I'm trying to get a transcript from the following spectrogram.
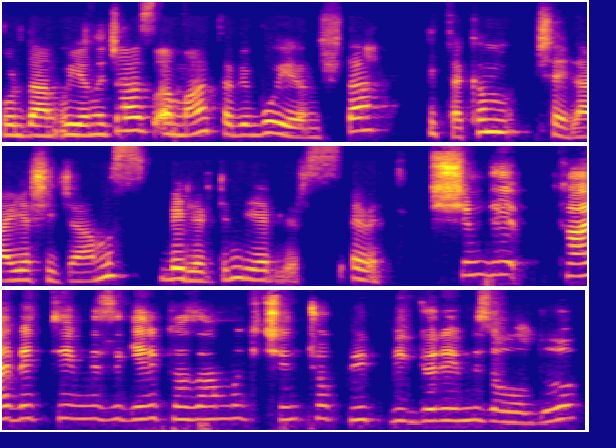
buradan uyanacağız ama tabii bu uyanışta bir takım şeyler yaşayacağımız belirgin diyebiliriz. Evet. Şimdi kaybettiğimizi geri kazanmak için çok büyük bir görevimiz olduğu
